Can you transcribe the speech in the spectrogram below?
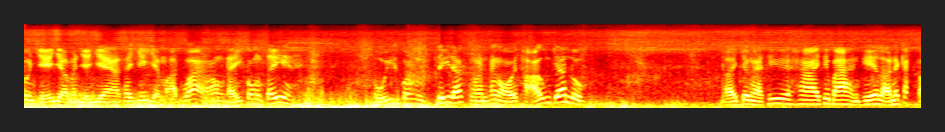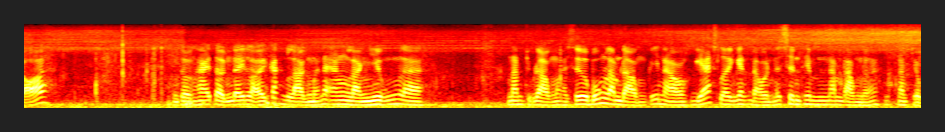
Chú anh chị, giờ mình về nhà thấy chứ giờ mệt quá, không đẩy con tí. Ủi, con tí đất mà nó ngồi thở cũng chết luôn. Đợi cho ngày thứ hai, thứ ba thằng kia lại nó cắt cỏ. Thường thường hai tuần đây lại cắt lần mà nó ăn lần nhiêu cũng là 50 đồng, hồi xưa 45 đồng, cái nào gas lên cái đồi nó xin thêm 5 đồng nữa 50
